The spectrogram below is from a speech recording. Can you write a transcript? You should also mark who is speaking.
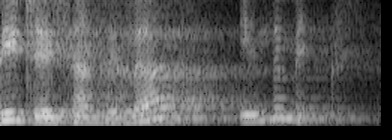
Speaker 1: DJ Sandy Love in the mix.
